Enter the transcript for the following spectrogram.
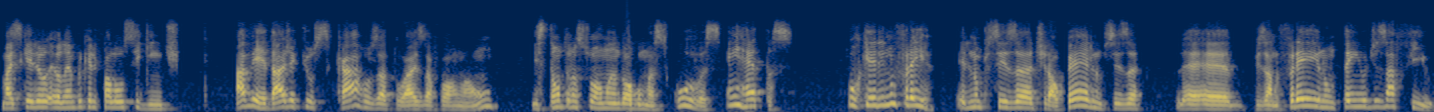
Mas que ele, eu lembro que ele falou o seguinte: a verdade é que os carros atuais da Fórmula 1 estão transformando algumas curvas em retas, porque ele não freia, ele não precisa tirar o pé, ele não precisa é, é, pisar no freio, não tem o desafio.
